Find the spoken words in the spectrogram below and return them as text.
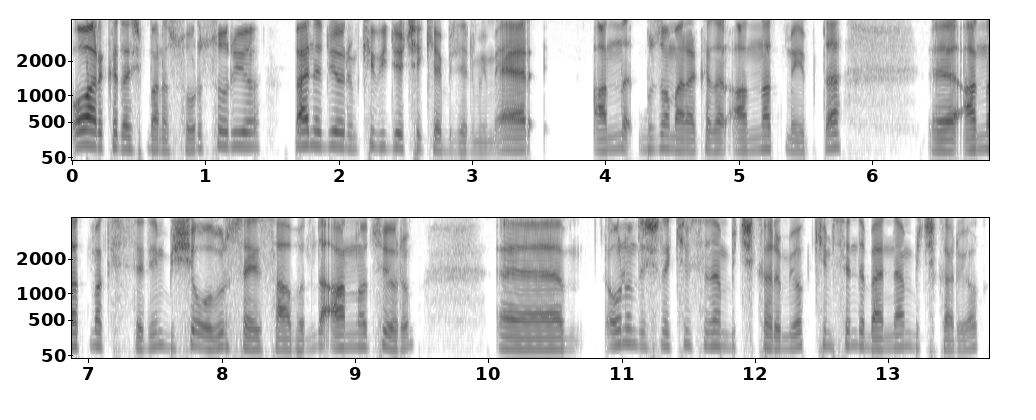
O arkadaş bana soru soruyor. Ben de diyorum ki video çekebilir miyim? Eğer anla, bu zamana kadar anlatmayıp da e, anlatmak istediğim bir şey olursa hesabında anlatıyorum. E, onun dışında kimseden bir çıkarım yok. Kimsenin de benden bir çıkarı yok.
